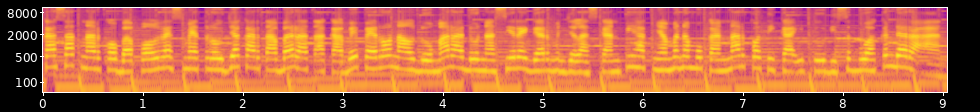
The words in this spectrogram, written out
Kasat Narkoba Polres Metro Jakarta Barat AKBP Ronaldo Maradona Siregar menjelaskan pihaknya menemukan narkotika itu di sebuah kendaraan.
